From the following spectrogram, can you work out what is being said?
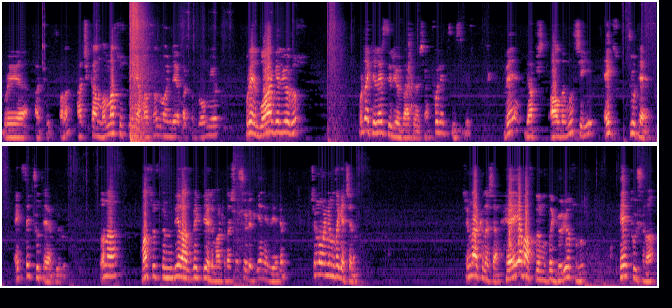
Buraya açıyoruz falan. Açık kalma. Masaüstü yapmazsanız oyunda yaparsanız olmuyor. Buraya loğa geliyoruz. Buradakileri siliyoruz arkadaşlar. Full hepsini siliyoruz. Ve yap, aldığımız şeyi execute. Execute yapıyoruz. Sonra masaüstünü biraz bekleyelim arkadaşlar. Şöyle bir yenileyelim. Şimdi oyunumuza geçelim. Şimdi arkadaşlar H'ye bastığımızda görüyorsunuz H tuşuna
